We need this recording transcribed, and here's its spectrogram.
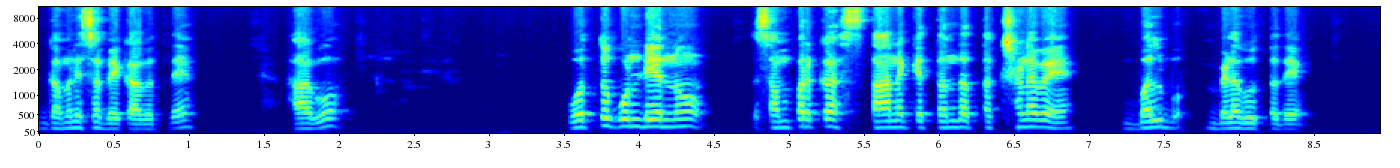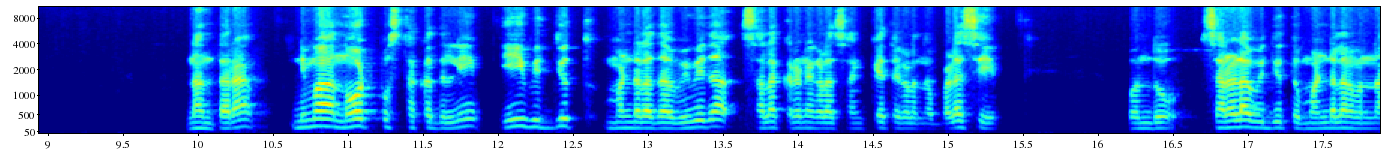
ಗಮನಿಸಬೇಕಾಗುತ್ತದೆ ಹಾಗೂ ಒತ್ತುಗುಂಡಿಯನ್ನು ಸಂಪರ್ಕ ಸ್ಥಾನಕ್ಕೆ ತಂದ ತಕ್ಷಣವೇ ಬಲ್ಬ್ ಬೆಳಗುತ್ತದೆ. ನಂತರ ನಿಮ್ಮ ನೋಟ್ ಪುಸ್ತಕದಲ್ಲಿ ಈ ವಿದ್ಯುತ್ ಮಂಡಲದ ವಿವಿಧ ಸಲಕರಣೆಗಳ ಸಂಕೇತಗಳನ್ನು ಬಳಸಿ ಒಂದು ಸರಳ ವಿದ್ಯುತ್ ಮಂಡಲವನ್ನ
